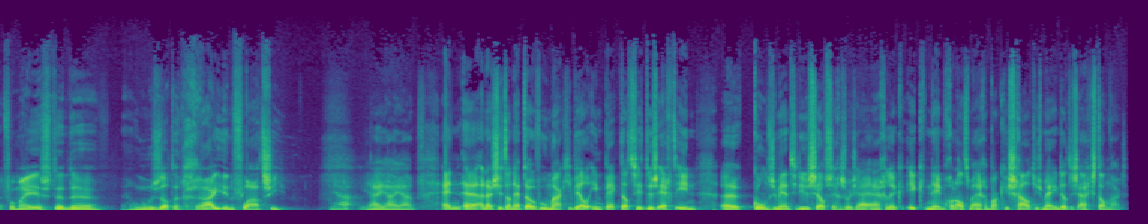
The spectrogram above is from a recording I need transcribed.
Voor mij is het een, uh, hoe noemen ze dat, een graai-inflatie. Ja, ja, ja, ja. En, en als je het dan hebt over hoe maak je wel impact, dat zit dus echt in consumenten die dus zelf zeggen, zoals jij eigenlijk, ik neem gewoon altijd mijn eigen bakjes, schaaltjes mee en dat is eigenlijk standaard.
